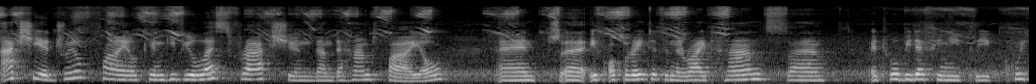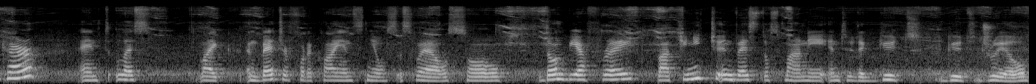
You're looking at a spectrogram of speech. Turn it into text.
Actually, a drill file can give you less fraction than the hand file, and uh, if operated in the right hands, uh, it will be definitely quicker and less like and better for the client's nails as well. So don't be afraid, but you need to invest those money into the good, good drill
